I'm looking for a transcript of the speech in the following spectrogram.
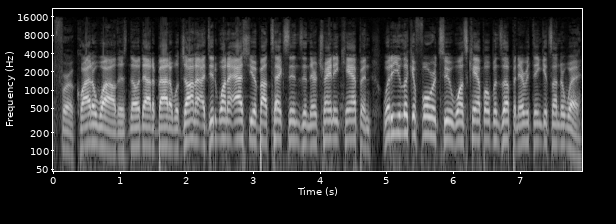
for quite a while. There's no doubt about it. Well, John, I did want to ask you about Texans and their training camp, and what are you looking forward to once camp opens up and everything gets underway?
